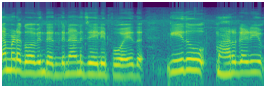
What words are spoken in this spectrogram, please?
നമ്മുടെ ഗോവിന്ദ് എന്തിനാണ് ജയിലിൽ പോയത്? ഗീതു മാർഗഴിയും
